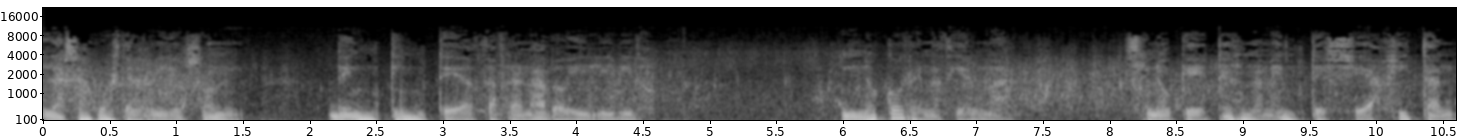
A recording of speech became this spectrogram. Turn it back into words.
las aguas del río son de un tinte azafranado y lívido. No corren hacia el mar, sino que eternamente se agitan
